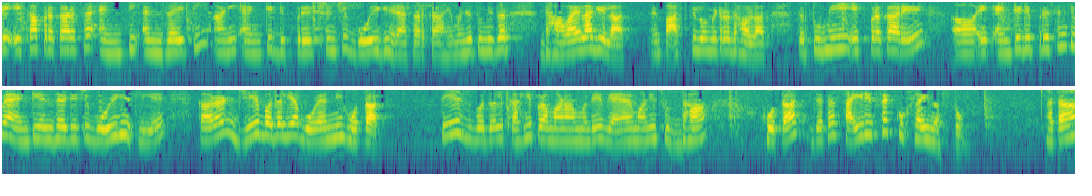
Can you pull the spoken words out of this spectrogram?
ते एका प्रकारचं अँटी अँझायटी आणि अँटी डिप्रेशनची गोळी घेण्यासारखं आहे. म्हणजे तुम्ही जर धावायला गेलात आणि पाच किलोमीटर धावलात तर तुम्ही एक प्रकारे एक अँटी डिप्रेशन किंवा अँटी अँझायटीची गोळी घेतली आहे कारण जे बदल या गोळ्यांनी होतात तेच बदल काही प्रमाणामध्ये व्यायामाने सुद्धा होतात ज्याचा साईड इफेक्ट कुठलाही नसतो. आता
